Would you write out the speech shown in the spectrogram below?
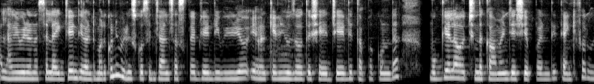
అలాగే వీడియో నచ్చితే లైక్ చేయండి ఇలాంటి మరికొన్ని వీడియోస్ కోసం ఛానల్ సబ్స్క్రైబ్ చేయండి. వీడియో ఎవరికైనా యూజ్ అవుతే షేర్ చేయండి. తప్పకుండా ముగ్గు ఎలా వచ్చిందో కామెంట్ చేసి చెప్పండి. థ్యాంక్ యూ ఫర్ వాచింగ్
